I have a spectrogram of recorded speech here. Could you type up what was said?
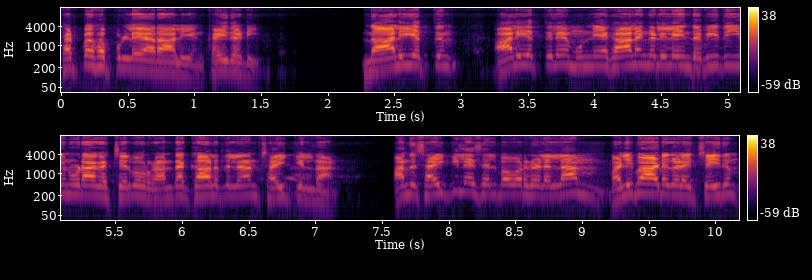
கற்பக பிள்ளையார் ஆலயம் கைதடி. இந்த ஆலயத்தின் ஆலயத்திலே முன்னைய காலங்களிலே இந்த வீதியினூடாக செல்பவர்கள் அந்த காலத்திலாம் சைக்கிள் தான் அந்த சைக்கிளே செல்பவர்கள் எல்லாம் வழிபாடுகளை செய்தும்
